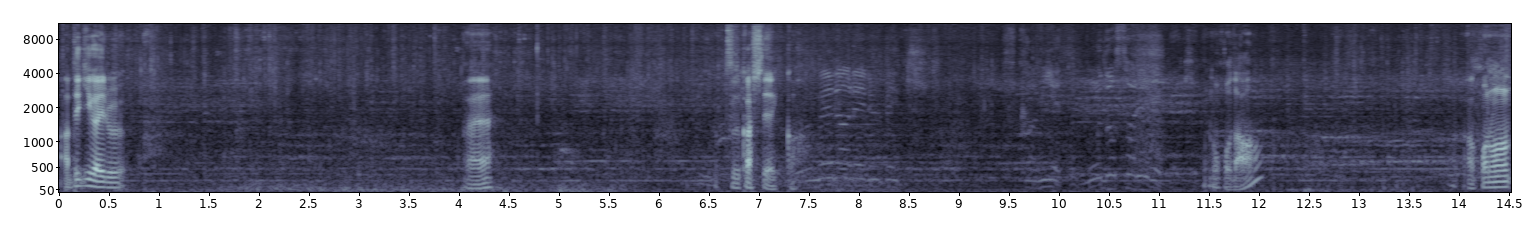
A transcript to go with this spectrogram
あ敵がいる。通過していくか。どこだ？あこの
